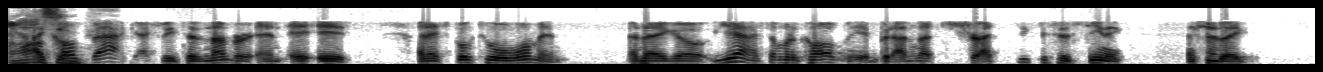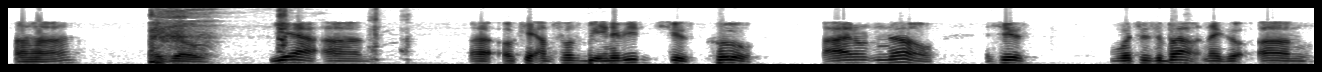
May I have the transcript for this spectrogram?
Awesome. I called back actually to the number and it, it and I spoke to a woman and I go, yeah, someone called me, but I'm not sure. I think this is Phoenix. And she's like, uh huh. I go, yeah. Um, uh, okay, I'm supposed to be interviewed. She goes, who? I don't know. And she goes, what's this about? And I go, um,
